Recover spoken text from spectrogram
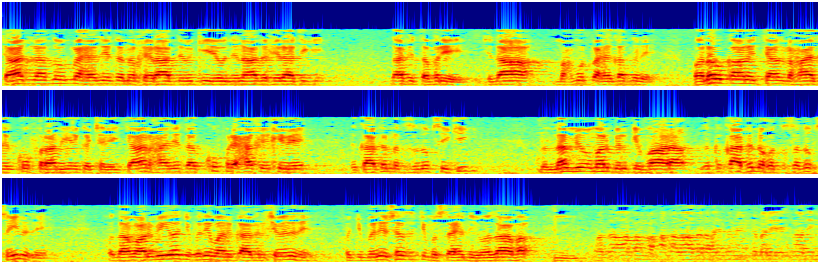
چاچ راتوں کا حیثیت نو خیرات دیو کی یو دینار خیراتی کی۔ دافی تفریح چدا محمود پہ حقیقت نے فلو کان چاند حاضر کفرانی کا چلی۔ چان حاضر کفر حقیقی میں کافر نے تصدق سیکھی نو لم عمر بالکفارہ کافر نے خود تصدق صحیح نہ دے خدا معلومی کی کہ بدی معنی کافر شوی نہ دے کچھ بدی شخص کی مستحیل نہیں وضاحہ وضاحہ محمد هذا الحديث من قبل اسناده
